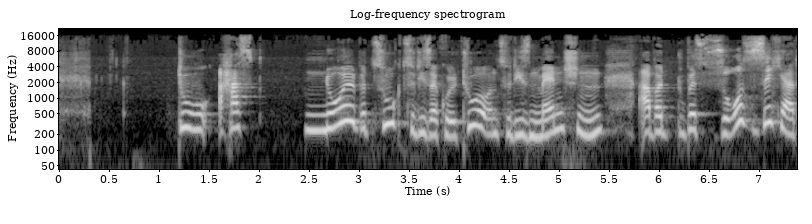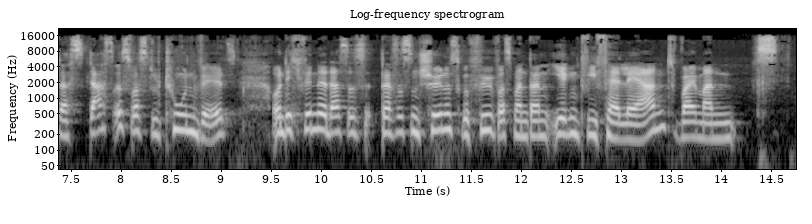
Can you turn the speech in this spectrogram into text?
du hast null Bezug zu dieser Kultur und zu diesen Menschen, aber du bist so sicher, dass das ist, was du tun willst. Und ich finde, das ist, das ist ein schönes Gefühl, was man dann irgendwie verlernt, weil man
